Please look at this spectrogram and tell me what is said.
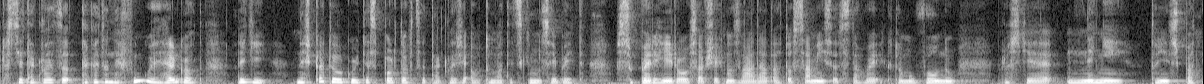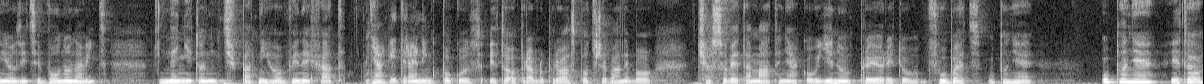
Prostě takhle to, takhle to nefunguje, hergot. Lidi, neškatulkujte sportovce takhle, že automaticky musí být superheroes a všechno zvládat a to samý se vztahuje i k tomu volnu. Prostě není to nic špatného vzít si volno navíc. Není to nic špatného vynechat nějaký trénink, pokud je to opravdu pro vás potřeba, nebo časově tam máte nějakou jinou prioritu. Vůbec úplně, úplně je to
